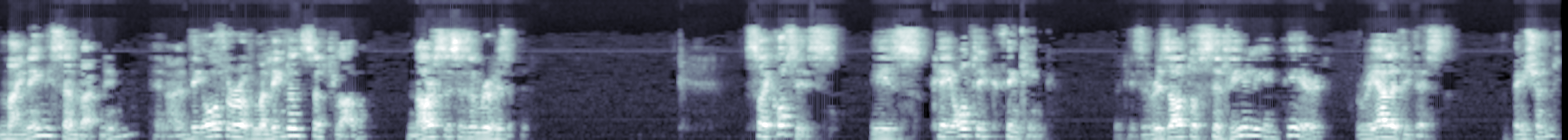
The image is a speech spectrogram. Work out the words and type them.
My name is Sam Vaknin, and I'm the author of Malignant Self-Love, Narcissism Revisited. Psychosis is chaotic thinking that is a result of severely impaired reality test. The patient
